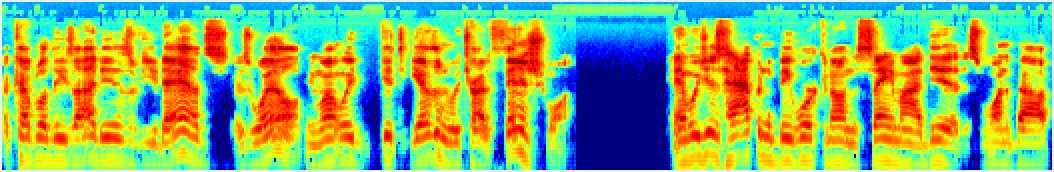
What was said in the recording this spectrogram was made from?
a couple of these ideas of you dads as well. I mean, why don't we get together and we try to finish one?" And we just happened to be working on the same idea. One about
